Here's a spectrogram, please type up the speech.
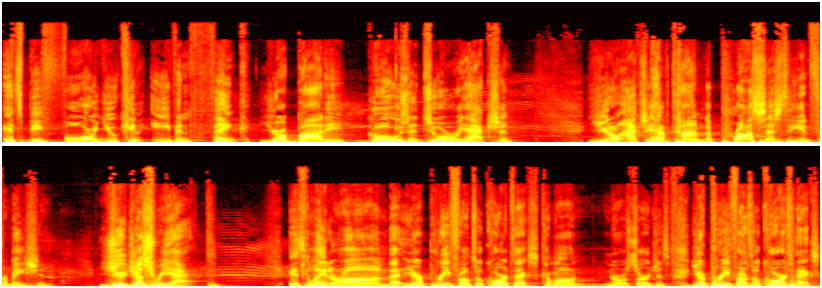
it's before you can even think, your body goes into a reaction. You don't actually have time to process the information, you just react. It's later on that your prefrontal cortex, come on, neurosurgeons, your prefrontal cortex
